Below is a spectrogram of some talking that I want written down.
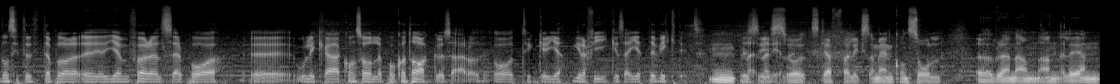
de sitter och tittar på eh, jämförelser på eh, olika konsoler på Kotaku så här och, och tycker grafik är så här jätteviktigt. Mm, precis, och skaffa liksom en konsol över en annan, eller en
